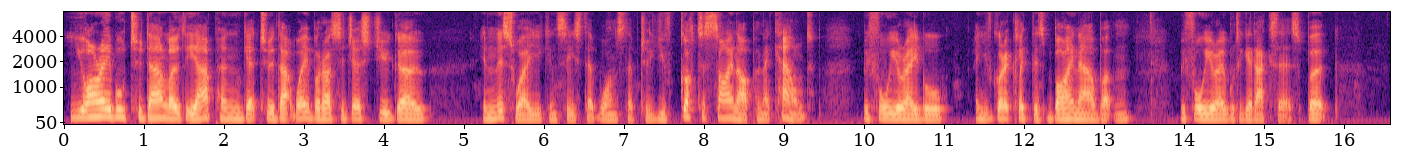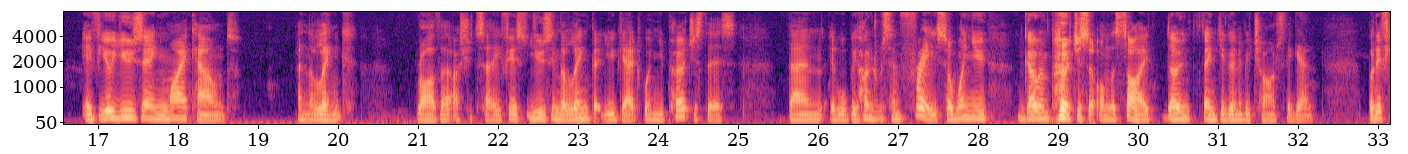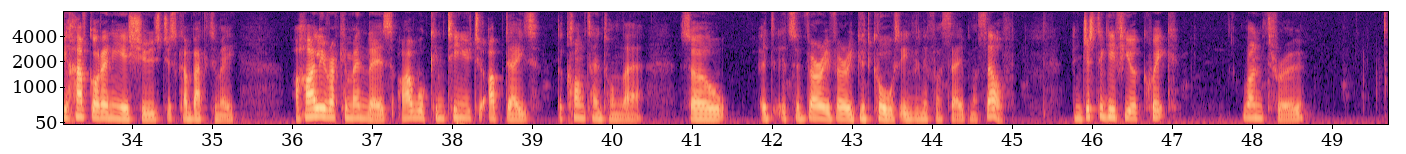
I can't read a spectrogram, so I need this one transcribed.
you are able to download the app and get to it that way, but I suggest you go in this way. You can see step one, step two. You've got to sign up an account before you're able, and you've got to click this buy now button before you're able to get access. But if you're using my account and the link, rather, I should say, if you're using the link that you get when you purchase this, then it will be 100% free. So when you go and purchase it on the site, don't think you're going to be charged again. But if you have got any issues, just come back to me. I highly recommend this. I will continue to update the content on there. So it, it's a very, very good course, even if I say it myself. And just to give you a quick run through,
